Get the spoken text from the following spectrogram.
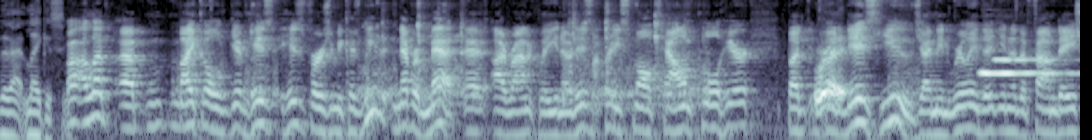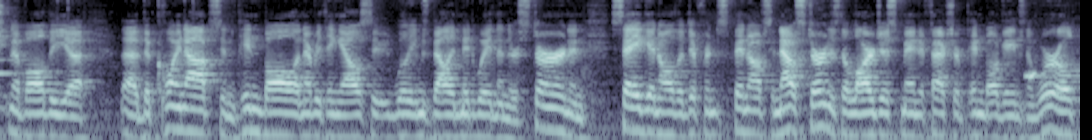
that legacy? Well, I'll let uh, Michael give his his version because we never met. Uh, ironically, you know, it is a pretty small talent pool here, but but it is huge. I mean, really, the you know the foundation of all the. Uh, uh, the coin ops and pinball and everything else, uh, Williams Bally Midway, and then there's Stern and Sega and all the different spin offs. And now Stern is the largest manufacturer of pinball games in the world.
